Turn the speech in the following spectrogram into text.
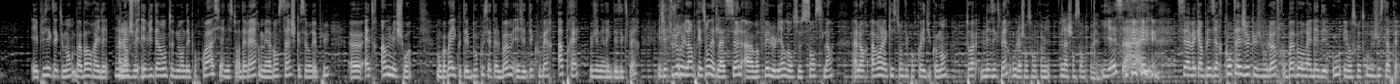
et plus exactement Baba O'Reilly. Ouais, Alors je vais ça. évidemment te demander pourquoi, s'il y a une histoire derrière, mais avant sache que ça aurait pu euh, être un de mes choix. Mon papa écoutait beaucoup cet album et j'ai découvert après le générique des experts, et j'ai toujours eu l'impression d'être la seule à avoir fait le lien dans ce sens-là. Alors avant la question du pourquoi et du comment, toi les experts ou la chanson en premier? La chanson en premier. Yes C'est avec un plaisir contagieux que je vous l'offre, Baba O'Reilly des Who, et on se retrouve juste après.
